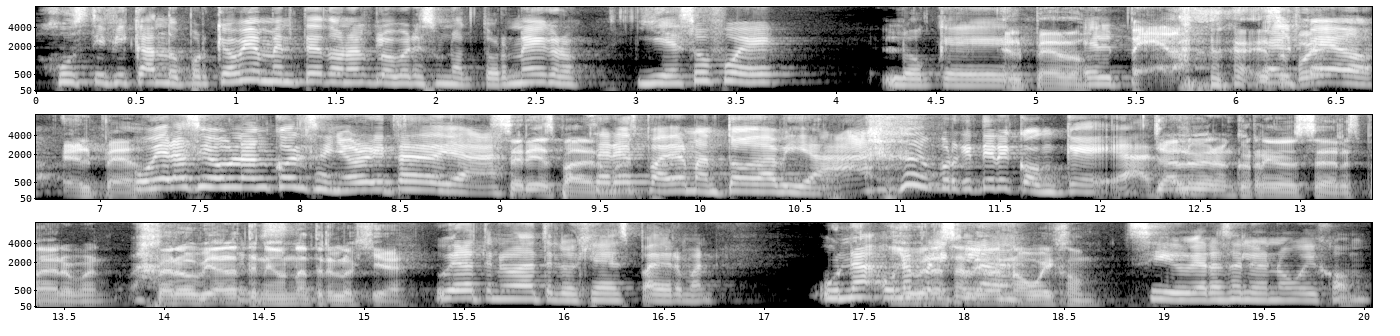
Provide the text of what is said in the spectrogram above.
justificando, porque obviamente Donald Glover es un actor negro y eso fue lo que. El pedo. El pedo. El pedo. el pedo. Hubiera sido blanco el señor ahorita ya. Sería Spider-Man. Sería Spider-Man todavía. Porque tiene con qué. Ya lo hubieran corrido ser Spider-Man. Pero hubiera tenido una trilogía. Hubiera tenido una trilogía de Spider-Man. Una, una y hubiera película- salido No Way Home. Sí, hubiera salido No Way Home,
